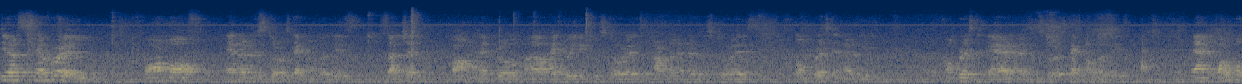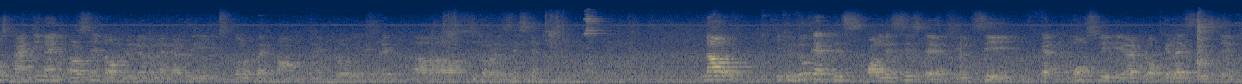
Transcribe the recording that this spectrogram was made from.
there are several form of energy storage technologies such as pumped hydro, uh, hydroelectric storage, thermal energy storage, compressed energy, compressed air energy storage technologies. And almost 99% of renewable energy is stored by pumped hydroelectric uh, storage systems. Now, if you look at this all these systems, you will see that mostly they are localized systems.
